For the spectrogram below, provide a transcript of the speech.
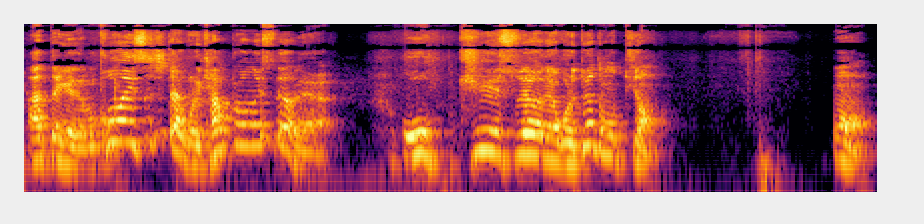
あったけども、この椅子自体これキャンプ用の椅子だよね。大きい椅子だよね。これどうやって持ってきたのうん。こ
